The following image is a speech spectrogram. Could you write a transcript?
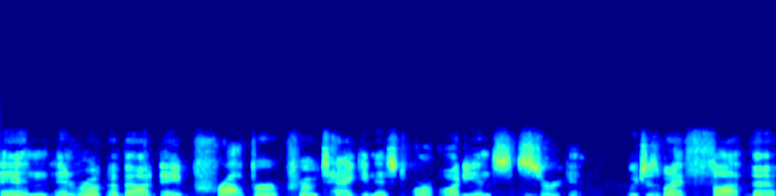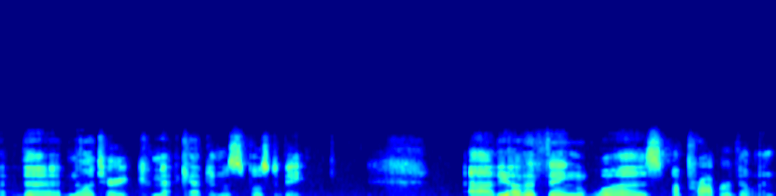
and, and wrote about a proper protagonist or audience surrogate, which is what I thought the, the military com- captain was supposed to be. Uh, the other thing was a proper villain.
